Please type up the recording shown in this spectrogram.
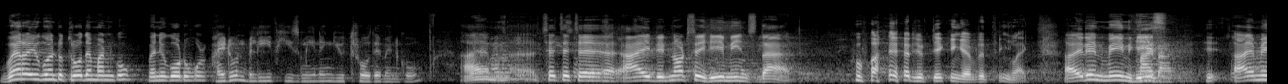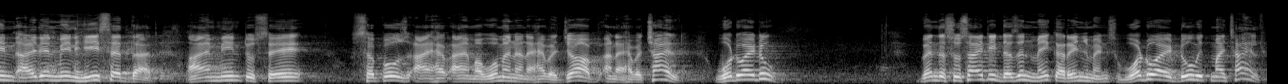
Where are you going to throw them and go when you go to work? I don't believe he's meaning you throw them and go. I am… uh, che, che, che, I did not say he means that. Why are you taking everything like… I didn't mean he's… he- I mean, I didn't mean he said that. I mean to say, suppose I have… I am a woman and I have a job and I have a child, what do I do? When the society doesn't make arrangements, what do I do with my child?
